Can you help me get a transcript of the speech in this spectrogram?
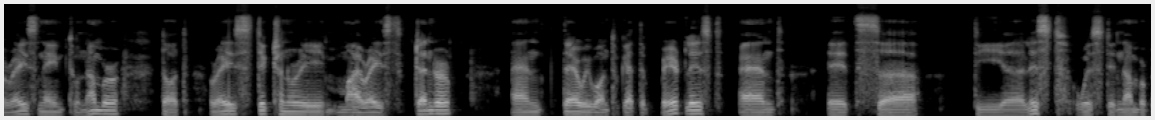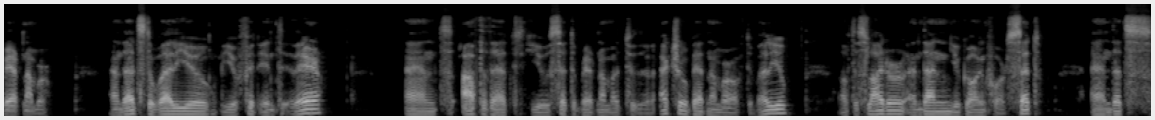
race name to number dot race dictionary my race gender. And there we want to get the beard list and it's uh, the uh, list with the number beard number. And that's the value you fit into there and after that you set the beard number to the actual beard number of the value of the slider and then you're going for set and that's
